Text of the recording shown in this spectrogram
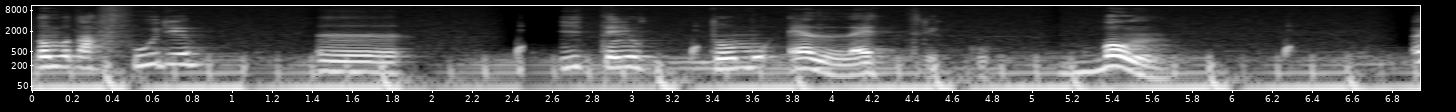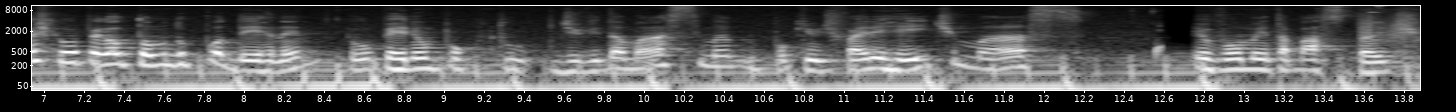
Tomo da fúria. Uh, e tenho tomo elétrico. Bom, acho que eu vou pegar o tomo do poder, né? Eu vou perder um pouco de vida máxima, um pouquinho de fire rate, mas eu vou aumentar bastante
